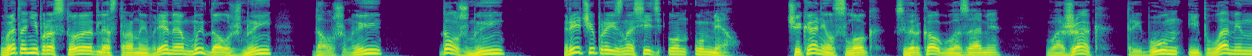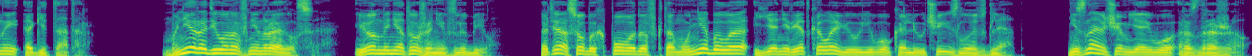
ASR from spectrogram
в это непростое для страны время мы должны, должны, должны Речи произносить он умел. Чеканил слог, сверкал глазами. Вожак, трибун и пламенный агитатор. Мне Родионов не нравился, и он меня тоже не взлюбил. Хотя особых поводов к тому не было, я нередко ловил его колючий злой взгляд. Не знаю, чем я его раздражал.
